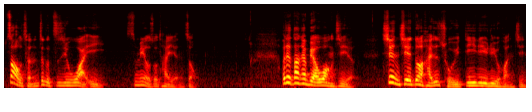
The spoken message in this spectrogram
造成的这个资金外溢是没有说太严重，而且大家不要忘记了，现阶段还是处于低利率环境，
